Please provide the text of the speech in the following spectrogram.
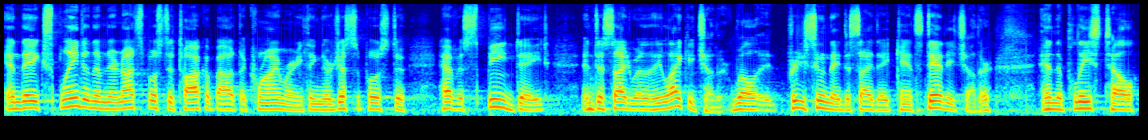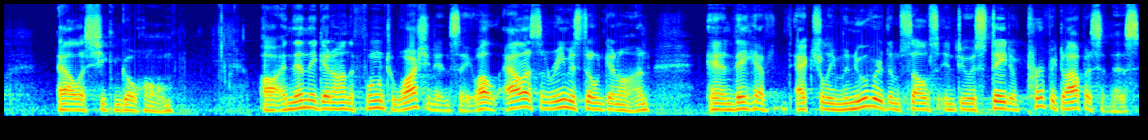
and they explain to them they're not supposed to talk about the crime or anything. They're just supposed to have a speed date and decide whether they like each other. Well, pretty soon they decide they can't stand each other, and the police tell Alice she can go home. Uh, and then they get on the phone to Washington and say, well, Alice and Remus don't get on, and they have actually maneuvered themselves into a state of perfect oppositeness.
